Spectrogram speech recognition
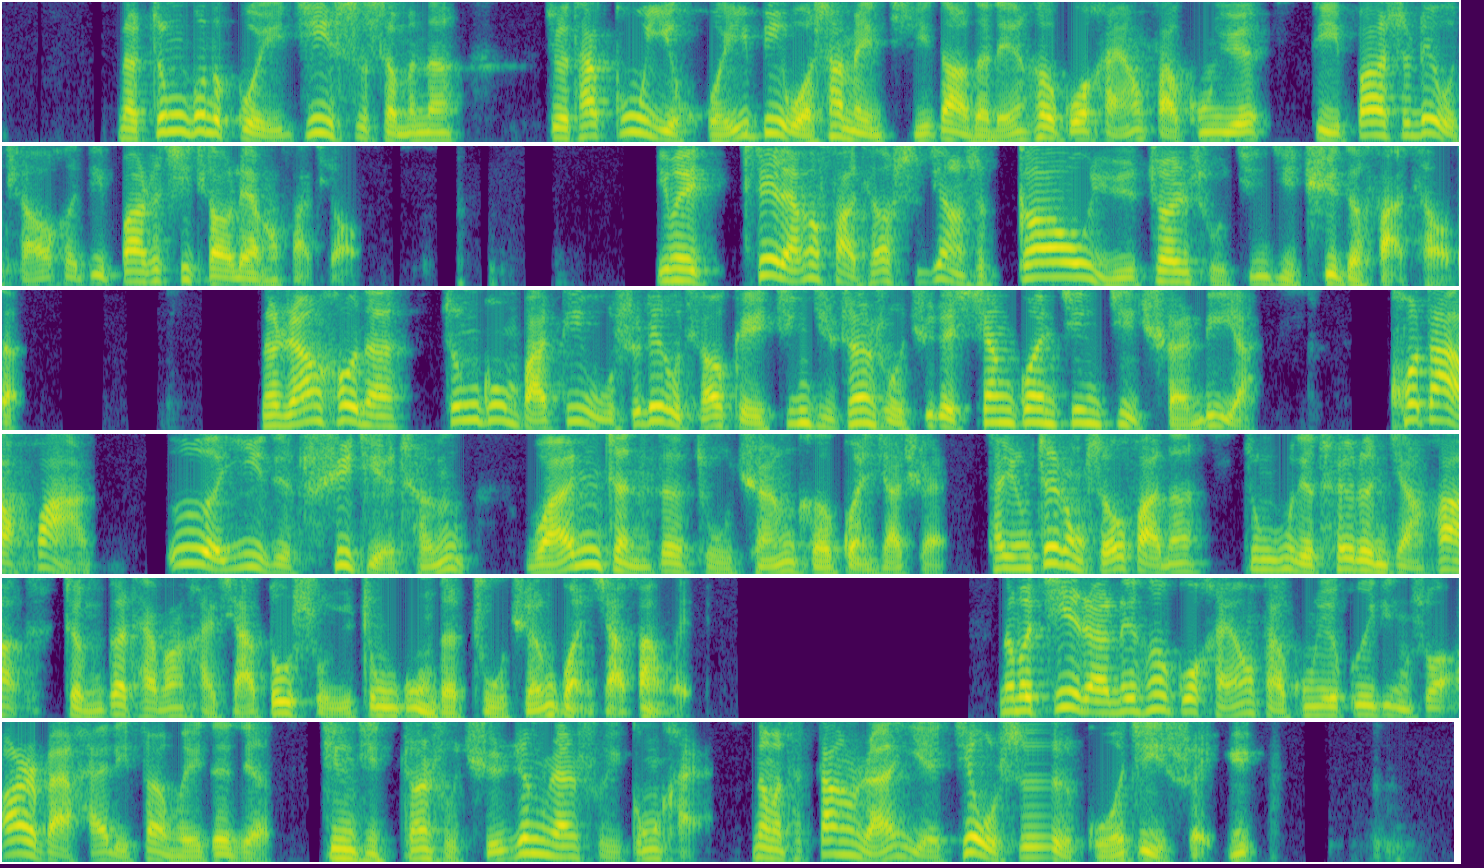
那中共的轨迹是什么呢？就是他故意回避我上面提到的联合国海洋法公约第八十六条和第八十七条两个法条。因为这两个法条实际上是高于专属经济区的法条的。那然后呢？中共把第五十六条给经济专属区的相关经济权利啊，扩大化、恶意的曲解成完整的主权和管辖权。他用这种手法呢，中共的推论讲哈，整个台湾海峡都属于中共的主权管辖范围。那么，既然联合国海洋法公约规定说，二百海里范围的的经济专属区仍然属于公海。那么它当然也就是国际水域，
